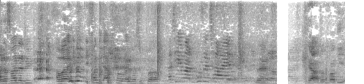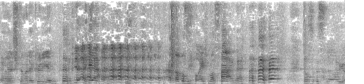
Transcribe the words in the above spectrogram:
Ja. das war natürlich, aber ich, ich fand die Ansprache einfach super. Hat hier jemand ein Puzzleteil? Ja, das war die Engelstimme der Königin. Ja, ja. da muss ich auch echt mal sagen, ne? Das ist ein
